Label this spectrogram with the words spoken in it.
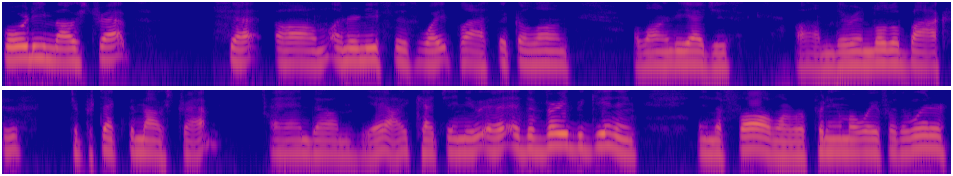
40 mouse traps set um, underneath this white plastic along along the edges. Um, they're in little boxes to protect the mouse trap. And um, yeah, I catch any uh, at the very beginning in the fall when we're putting them away for the winter.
